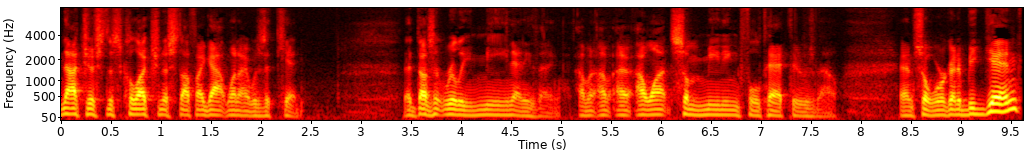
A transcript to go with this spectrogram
not just this collection of stuff I got when I was a kid. That doesn't really mean anything. I, I, I want some meaningful tattoos now. And so we're going to begin,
